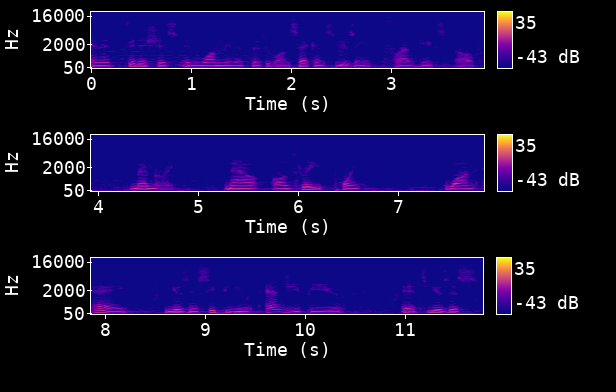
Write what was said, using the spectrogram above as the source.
and it finishes in 1 minute 31 seconds using 5 gigs of memory. Now on 3.1a using CPU and GPU it uses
